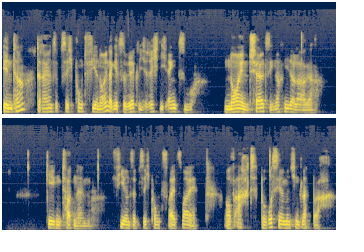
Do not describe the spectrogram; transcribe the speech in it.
Inter, 73.49, da geht es wirklich richtig eng zu. 9 Chelsea nach Niederlage gegen Tottenham, 74.22. Auf 8 Borussia München-Gladbach,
